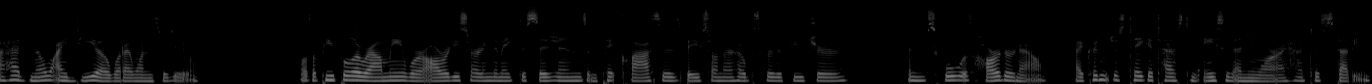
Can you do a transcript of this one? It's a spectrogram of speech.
I had no idea what I wanted to do. While the people around me were already starting to make decisions and pick classes based on their hopes for the future, and school was harder now. I couldn't just take a test and ace it anymore. I had to study.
